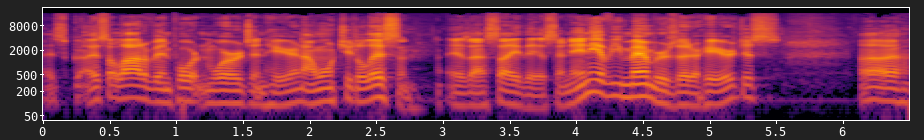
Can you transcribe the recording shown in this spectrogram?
it's, it's a lot of important words in here, and I want you to listen as I say this. And any of you members that are here, just uh,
